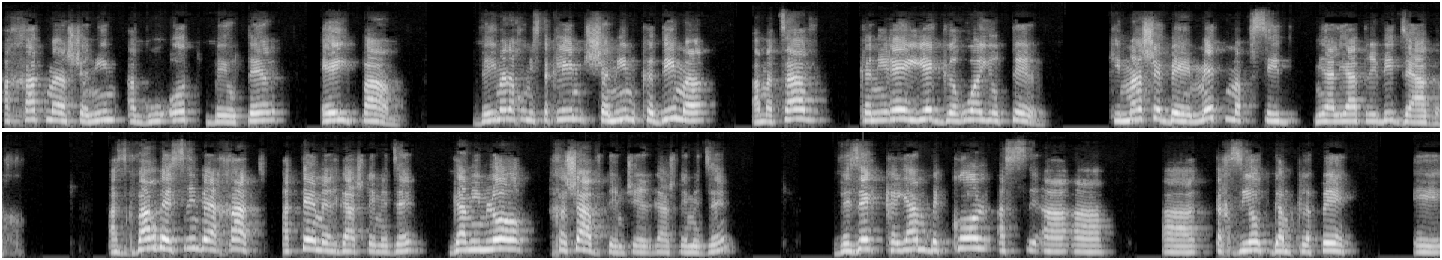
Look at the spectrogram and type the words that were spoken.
אחת מהשנים הגרועות ביותר אי פעם. ואם אנחנו מסתכלים שנים קדימה, המצב כנראה יהיה גרוע יותר, כי מה שבאמת מפסיד מעליית ריבית זה אג"ח. אז כבר ב-21 אתם הרגשתם את זה, גם אם לא חשבתם שהרגשתם את זה, וזה קיים בכל התחזיות גם כלפי אה,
